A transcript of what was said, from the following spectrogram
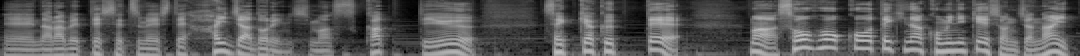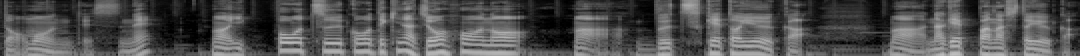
え、並べて説明して、はい、じゃあどれにしますかっていう接客って、まあ、双方向的なコミュニケーションじゃないと思うんですね。まあ、一方通行的な情報の、まあ、ぶつけというか、まあ、投げっぱなしというか、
